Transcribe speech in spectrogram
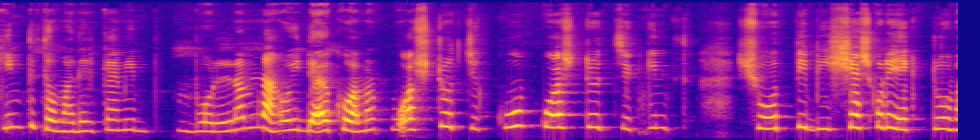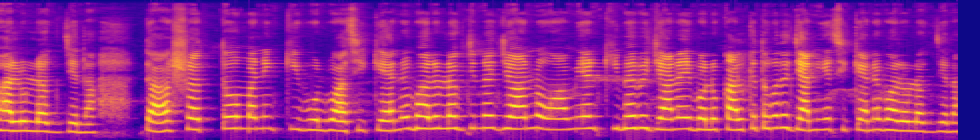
কিন্তু তোমাদেরকে আমি বললাম না, ওই দেখো আমার কষ্ট হচ্ছে, খুব কষ্ট হচ্ছে। কিন্তু সত্যি বিশ্বাস করে একটুও ভালো লাগছে না। তা সত্ত্বেও মানে কি বলব, আছি কেন ভালো লাগছে না জানো? আমি আর কীভাবে জানাই বলো? কালকে তোমাদের জানিয়েছি কেন ভালো লাগছে না।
